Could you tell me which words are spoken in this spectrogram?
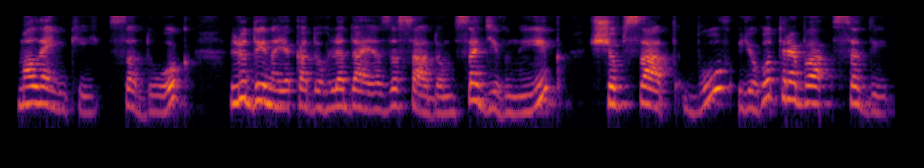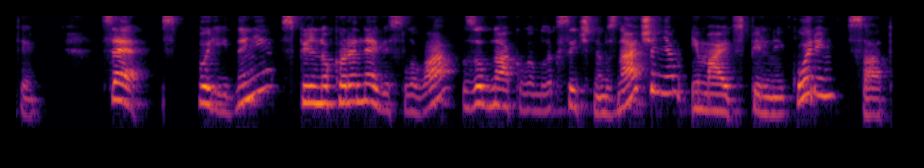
Маленький садок, людина, яка доглядає за садом, садівник. Щоб сад був, його треба садити. Це споріднені спільнокореневі слова з однаковим лексичним значенням і мають спільний корінь сад.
